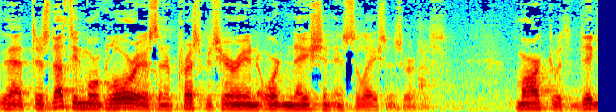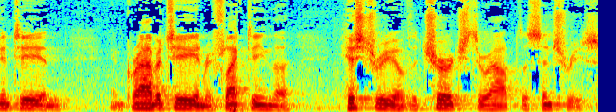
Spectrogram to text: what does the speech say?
that there's nothing more glorious than a Presbyterian ordination installation service, marked with dignity and, and gravity and reflecting the history of the church throughout the centuries.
